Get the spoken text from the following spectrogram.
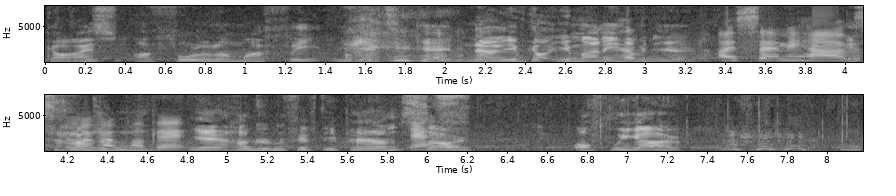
Guys, I've fallen on my feet yet again. now, you've got your money, haven't you? I certainly have. It's, in my back pocket. Yeah, 150 pounds. Yes. So, off we go.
